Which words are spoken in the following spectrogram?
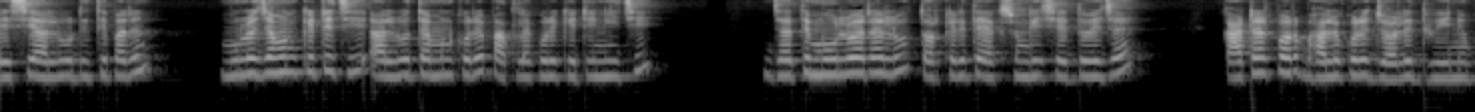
বেশি আলুও দিতে পারেন। মূলো যেমন কেটেছি আলু তেমন করে পাতলা করে কেটে নিয়েছি। যাতে মূলো আর আলু তরকারিতে একসঙ্গেই সেদ্ধ হয়ে যায়। কাটার পর ভালো করে জলে ধুয়ে নেব।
